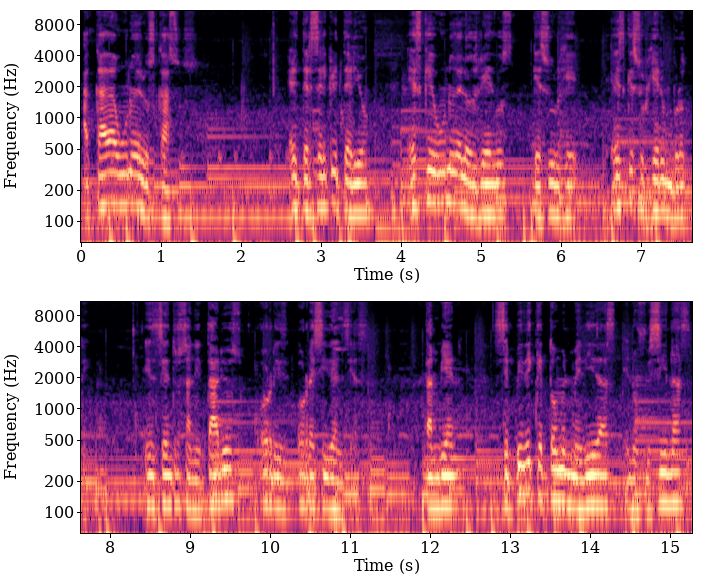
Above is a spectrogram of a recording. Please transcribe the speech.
a cada uno de los casos. El tercer criterio es que uno de los riesgos que surge es que surgiera un brote en centros sanitarios o, residencias. También se pide que tomen medidas en oficinas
